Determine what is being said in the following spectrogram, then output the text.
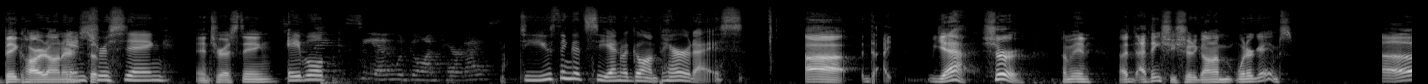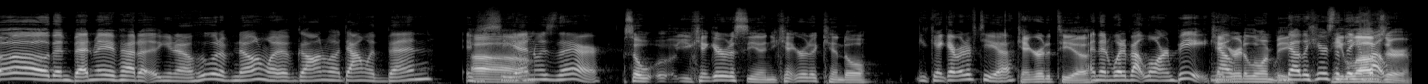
big heart on her. so- interesting, interesting. able. CN would go on Paradise. Do you think that CN would go on Paradise? Uh, th- I- yeah, sure. I mean, I, I think she should have gone on Winter Games. Oh, then Ben may have had a. You know, who would have known would have gone down with Ben if Um, CN was there? So uh, you can't get rid of CN. You can't get rid of Kendall. You can't get rid of Tia. Can't get rid of Tia. And then what about Lauren B? Can't get rid of Lauren B. Now, the- here's the He thing loves about her.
